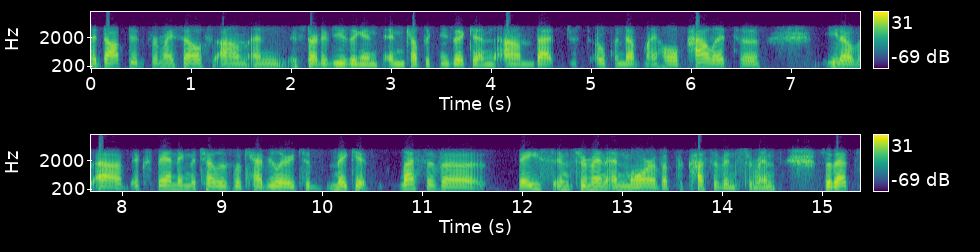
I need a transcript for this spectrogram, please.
adopted for myself um, and started using in, in Celtic music, and um, that just opened up my whole palette to, you know, uh, expanding the cello's vocabulary to make it less of a bass instrument and more of a percussive instrument. So that's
